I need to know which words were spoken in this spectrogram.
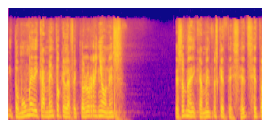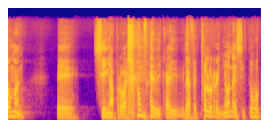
y tomó un medicamento que le afectó los riñones, esos medicamentos que se, toman eh, sin aprobación médica y, le afectó los riñones y tuvo,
